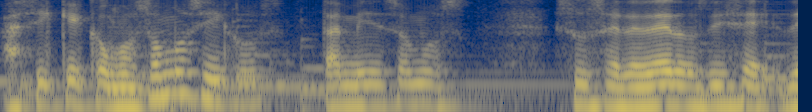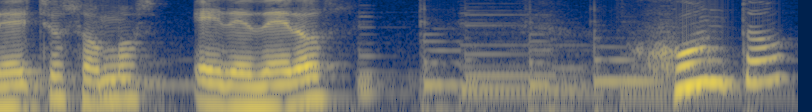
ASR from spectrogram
Así que como somos hijos, también somos sus herederos. Dice, de hecho somos herederos junto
